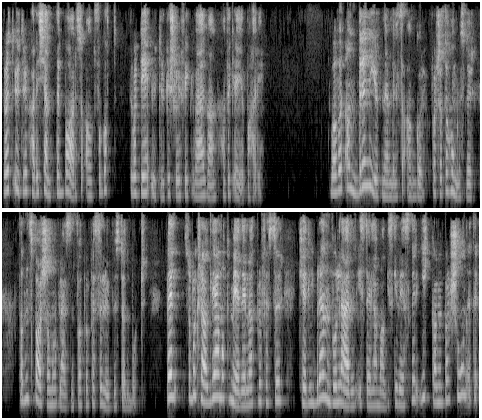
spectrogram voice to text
det var et uttrykk Harry kjente bare så altfor godt, det var det uttrykket Slur fikk hver gang han fikk øye på Harry. Hva vår andre nyutnevnelse angår, fortsatte Humlesnurr, da den sparsomme applausen for professor Lupus døde bort. Vel, så beklager jeg måtte meddele at professor Kedelbrenn, vår lærer i stell av magiske vesener, gikk av med pensjon etter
